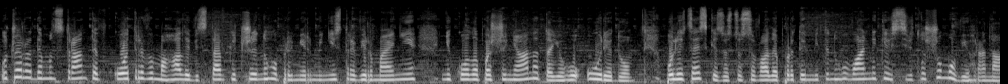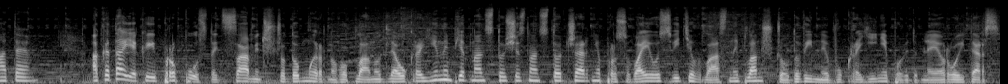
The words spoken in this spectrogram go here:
Учора демонстранти вкотре вимагали відставки чинного прем'єр-міністра Вірменії Нікола Пашиняна та його уряду. Поліцейські застосували проти мітингувальників світлошумові гранати. А Китай, який пропустить саміт щодо мирного плану для України 15-16 червня, просуває у світі власний план щодо війни в Україні. Повідомляє Reuters.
